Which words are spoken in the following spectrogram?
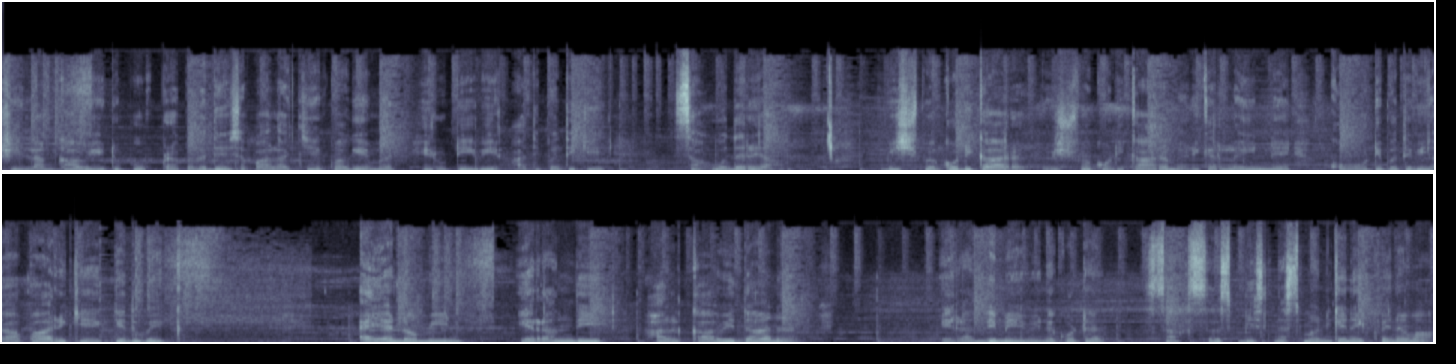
ශ්‍රී ලංකාව හිටපු ප්‍රබල දේශපාලච්ඥයෙක් වගේම හිරුටීවී අධිපතිගේ සහෝදරයා. විශ්ව කොඩිකාර. විශ්ව කොඩිකාර මැරි කරලා ඉන්නේ කෝටිපති ව්‍යාපාරිකයෙක් ගෙදුවෙක් ඇය නොමින් එරන්දි හල්කා විධාන එරන්දි මේ වෙනකොට සක්සස් බිස්නස්මන් කෙනෙක් වෙනවා.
